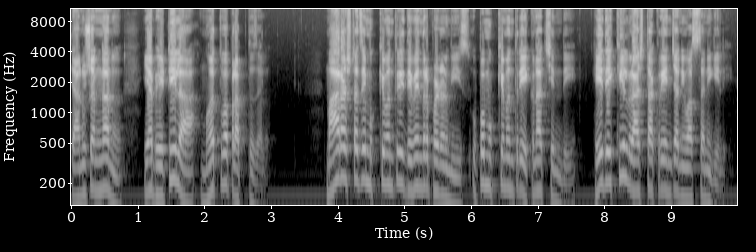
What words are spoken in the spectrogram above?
त्या अनुषंगानं या भेटीला महत्त्व प्राप्त झालं. महाराष्ट्राचे मुख्यमंत्री देवेंद्र फडणवीस उपमुख्यमंत्री एकनाथ शिंदे हे देखील राज ठाकरे यांच्या निवासस्थानी गेले.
